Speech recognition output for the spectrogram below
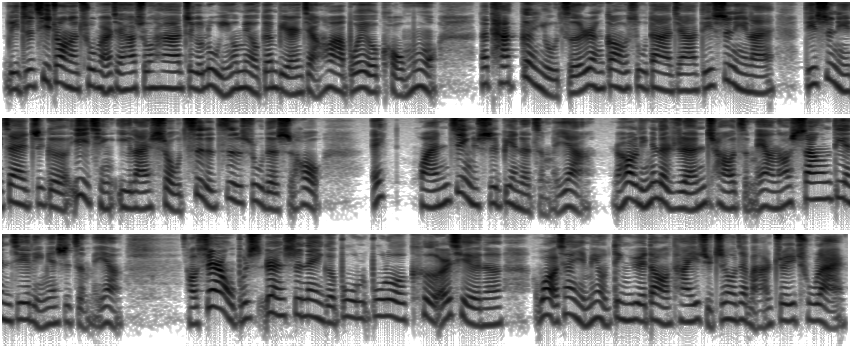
理直气壮的出门，而且他说他这个露营又没有跟别人讲话，不会有口沫。那他更有责任告诉大家，迪士尼来，迪士尼在这个疫情以来首次的自述的时候，诶，环境是变得怎么样？然后里面的人潮怎么样？然后商店街里面是怎么样？好，虽然我不是认识那个布布洛克，而且呢，我好像也没有订阅到他，也许之后再把它追出来。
